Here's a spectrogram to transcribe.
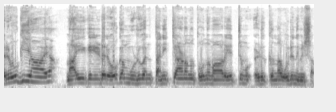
രോഗിയായ നായികയുടെ രോഗം മുഴുവൻ തനിക്കാണെന്ന് തോന്നുമാർ ഏറ്റവും എടുക്കുന്ന ഒരു നിമിഷം.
